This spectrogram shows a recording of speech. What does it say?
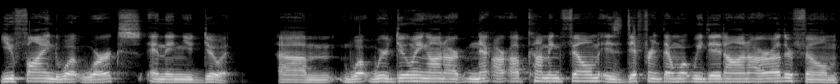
You find what works, and then you do it. Um, what we're doing on our ne- our upcoming film is different than what we did on our other film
